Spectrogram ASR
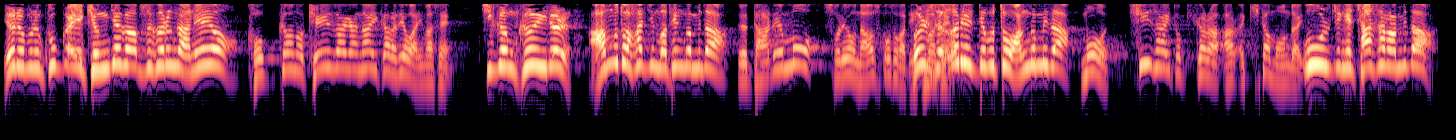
여러분은 국가에 경제가 없어 그런 거 아니에요? 国家の経済がないからではありません。 지금 그 일을 아무도 하지 못한 겁니다. 誰もそれを直すことができませ 벌써 ん。 어릴 때부터 왕 겁니다. もう小さい時からあ来た問題です。 우울증에 자살합니다.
